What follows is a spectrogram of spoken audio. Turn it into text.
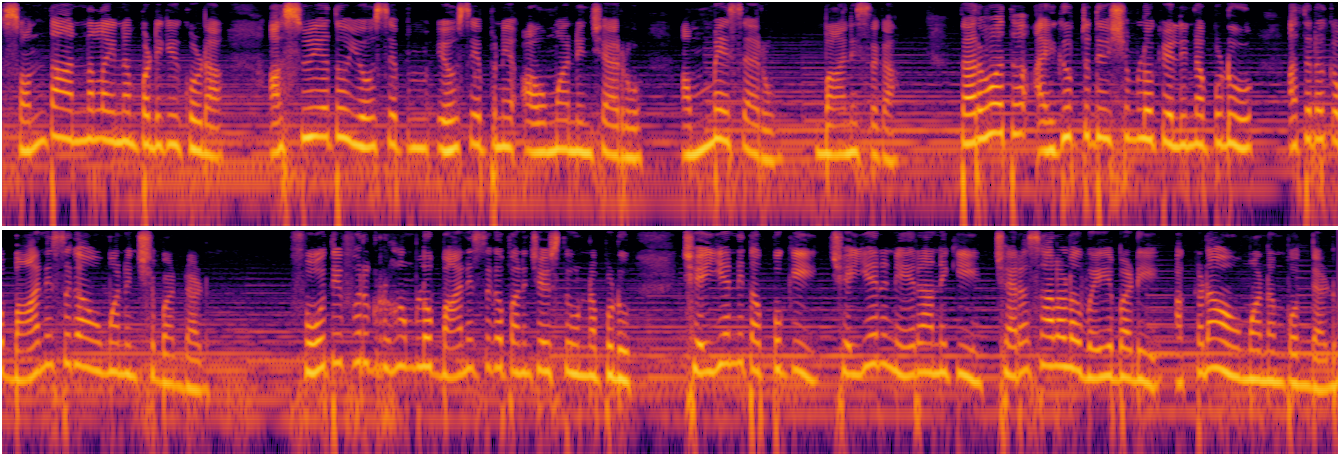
సొంత అన్నలైనప్పటికీ కూడా అసూయతో యోసేపు యోసేపుని అవమానించారు అమ్మేశారు బానిసగా. తర్వాత ఐగుప్తు దేశంలోకి వెళ్ళినప్పుడు అతడు ఒక బానిసగా అవమానించబడ్డాడు. ఫోతిఫర్ గృహంలో బానిసగా పనిచేస్తూ ఉన్నప్పుడు చెయ్యని తప్పుకి చెయ్యని నేరానికి చెరసాలలో వేయబడి అక్కడ అవమానం పొందాడు.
